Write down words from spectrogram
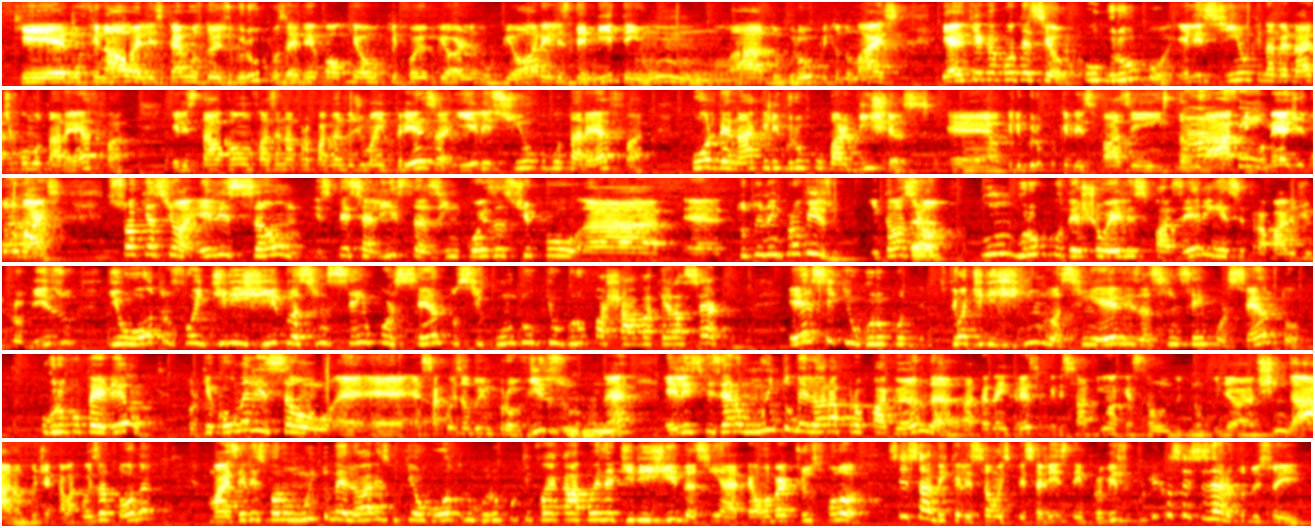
que no final eles pegam os dois grupos, aí vê qual que é o que foi o pior, o pior, eles demitem um lá do grupo e tudo mais. E aí o que, que aconteceu? O grupo, eles tinham que, na verdade, como tarefa, eles estavam fazendo a propaganda de uma empresa e eles tinham como tarefa coordenar aquele grupo Barbichas, é, aquele grupo que eles fazem stand-up, ah, comédia e tudo mais. Só que assim, ó, eles são especialistas em coisas tipo uh, é, tudo no improviso. Então, assim, é. ó, um grupo deixou eles fazerem esse trabalho de improviso e o outro foi dirigido assim 100% segundo o que o grupo achava que era certo. Esse que o grupo ficou dirigindo assim eles assim 100%, o grupo perdeu, porque como eles são é, é, essa coisa do improviso, uhum. né? Eles fizeram muito melhor a propaganda até da empresa, porque eles sabiam a questão de não podia xingar, não podia aquela coisa toda, mas eles foram muito melhores do que o outro grupo que foi aquela coisa dirigida, assim, até o Roberto Justo falou, vocês sabem que eles são especialistas em improviso, por que, que vocês fizeram tudo isso aí?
